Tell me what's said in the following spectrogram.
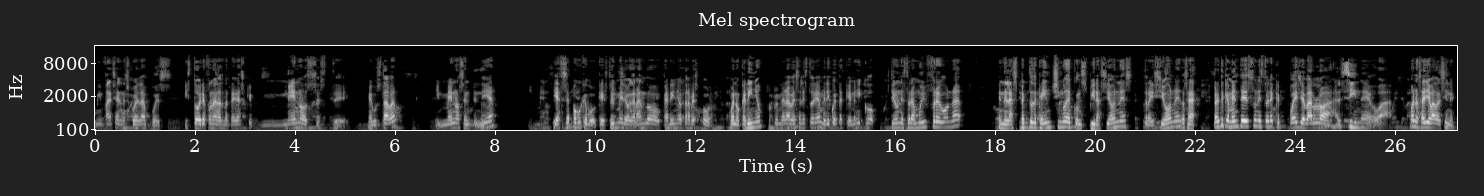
mi infancia en la escuela, pues historia fue una de las materias que menos este me gustaba y menos entendía. Y hace poco que, que estoy medio agarrando cariño otra vez por, bueno, cariño por primera vez a la historia, me di cuenta que México tiene una historia muy fregona en el aspecto de que hay un chingo de conspiraciones, traiciones, o sea, prácticamente es una historia que puedes llevarlo al cine o a, bueno, se ha llevado al cine,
